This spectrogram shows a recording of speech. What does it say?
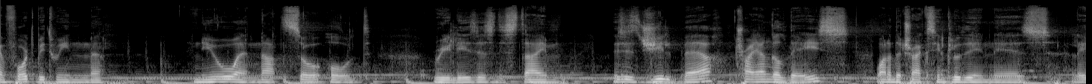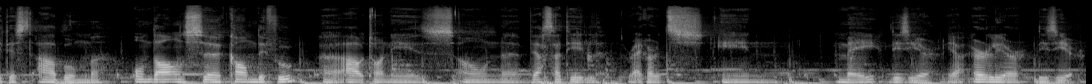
And forth between uh, new and not so old releases this time. This is Gilb'R, Triangle Days, one of the tracks included in his latest album On Danse Comme des Fous, uh, out on his own uh, Versatile Records in May this year, yeah, earlier this year.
